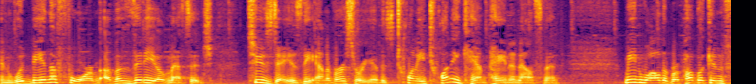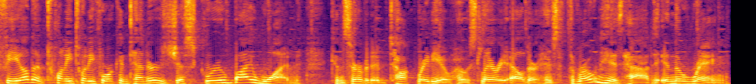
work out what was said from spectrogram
and would be in the form of a video message. Tuesday is the anniversary of his 2020 campaign announcement. Meanwhile, the Republican field of 2024 contenders just grew by one. Conservative talk radio host Larry Elder has thrown his hat in the ring.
